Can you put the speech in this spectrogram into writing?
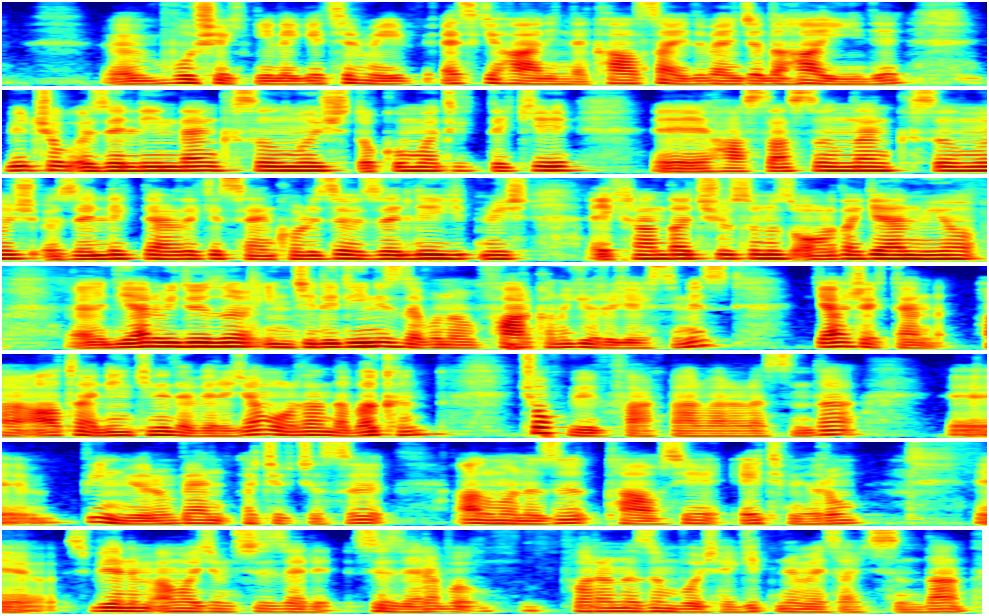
bu şekliyle getirmeyip eski halinde kalsaydı bence daha iyiydi. Birçok özelliğinden kısılmış, dokunmatikteki e, hassaslığından kısılmış, özelliklerdeki senkronize özelliği gitmiş. Ekranda açıyorsunuz orada gelmiyor. E, diğer videoda incelediğinizde bunun farkını göreceksiniz. Gerçekten alta linkini de vereceğim. Oradan da bakın. Çok büyük farklar var arasında. E, bilmiyorum ben açıkçası almanızı tavsiye etmiyorum. Ee, benim amacım sizlere, sizlere bu paranızın boşa gitmemesi açısından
